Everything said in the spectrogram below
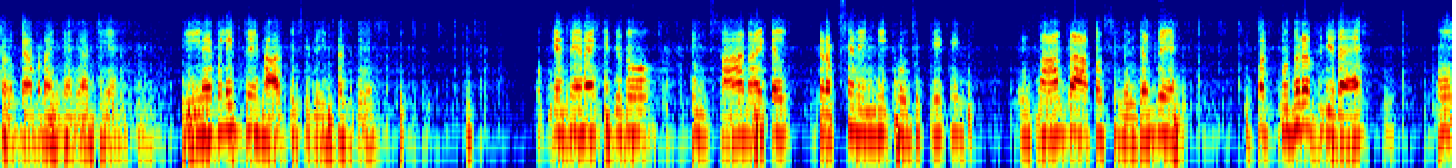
ਸੜਕਾਂ ਬਣਾਈਆਂ ਜਾਂਦੀਆਂ ਲੈਵਲਿੰਗ ਦੇ ਹਾਲ ਤੁਸੀਂ ਦੇਖ ਸਕਦੇ ਹੋ। ਉਹ ਕਹਿੰਦੇ ਨੇ ਕਿ ਜਦੋਂ ਇਨਸਾਨ ਅੱਜਕੱਲ ਕਰਪਸ਼ਨ ਇੰਨੀ ਹੋ ਚੁੱਕੀ ਹੈ ਕਿ ਇਨਸਾਨ ਦਾ ਆਪਸ ਵਿੱਚ ਮਿਲ ਜਾਂਦੇ ਆ, ਪਰ ਕੁਦਰਤ ਜਿਹੜਾ ਹੈ ਉਹ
